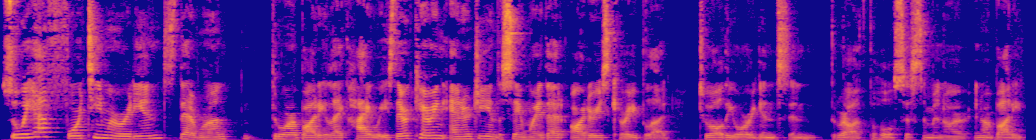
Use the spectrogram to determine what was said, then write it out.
So we have 14 meridians that run through our body like highways. They're carrying energy in the same way that arteries carry blood to all the organs and throughout the whole system in our in our body.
